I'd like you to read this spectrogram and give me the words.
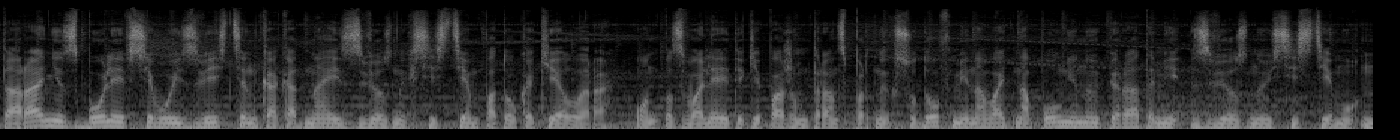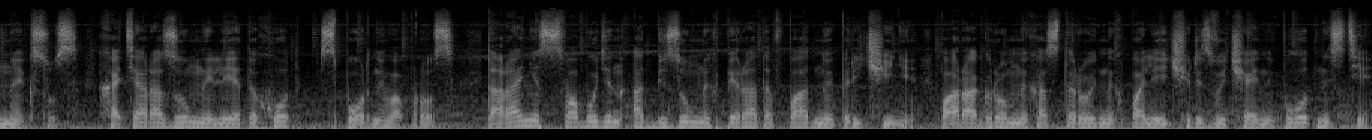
Таранис более всего известен как одна из звездных систем потока Келлера. Он позволяет экипажам транспортных судов миновать наполненную пиратами звездную систему Nexus. Хотя разумный ли это ход – спорный вопрос. Таранис свободен от безумных пиратов по одной причине – пара огромных астероидных полей чрезвычайной плотности,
